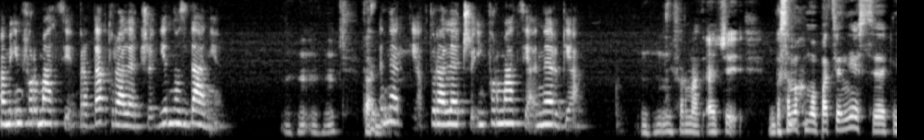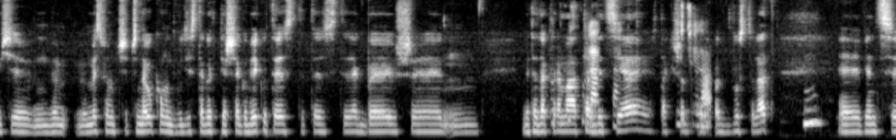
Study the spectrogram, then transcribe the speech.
mamy informację, prawda, która leczy. Jedno zdanie. Mhm, mhm. Tak. Energia, która leczy. Informacja, energia. Mhm, informacja. Czy, bo sama homeopatia nie jest jakimś e, wymysłem czy, czy nauką XXI wieku, to jest, to jest jakby już e, metoda, która ma tradycję, tak, tak już od, od 200 lat, hmm. więc e,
